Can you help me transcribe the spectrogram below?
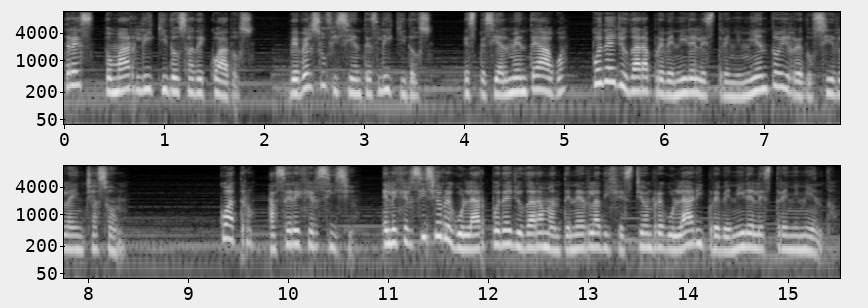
3. Tomar líquidos adecuados. Beber suficientes líquidos, especialmente agua, puede ayudar a prevenir el estreñimiento y reducir la hinchazón. 4. Hacer ejercicio. El ejercicio regular puede ayudar a mantener la digestión regular y prevenir el estreñimiento.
